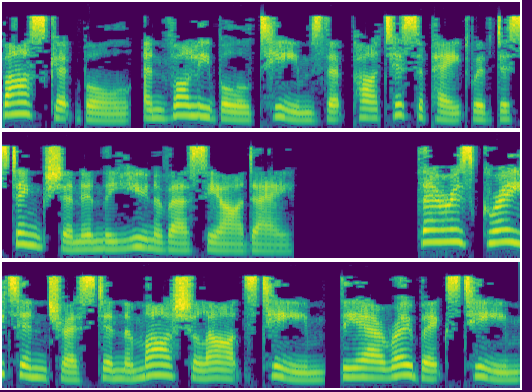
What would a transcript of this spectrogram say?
basketball, and volleyball teams that participate with distinction in the Universiade. There is great interest in the martial arts team, the aerobics team,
